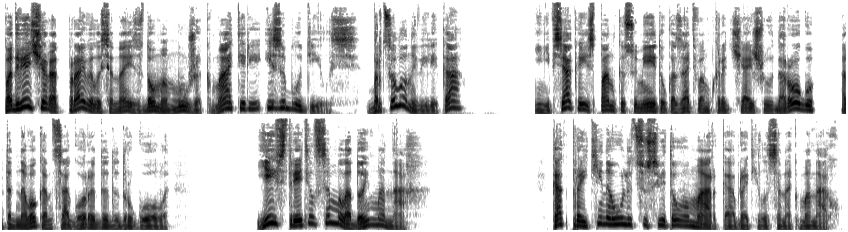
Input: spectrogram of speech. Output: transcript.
Под вечер отправилась она из дома мужа к матери и заблудилась. Барселона велика, и не всякая испанка сумеет указать вам кратчайшую дорогу от одного конца города до другого. Ей встретился молодой монах. «Как пройти на улицу Святого Марка?» — обратилась она к монаху.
